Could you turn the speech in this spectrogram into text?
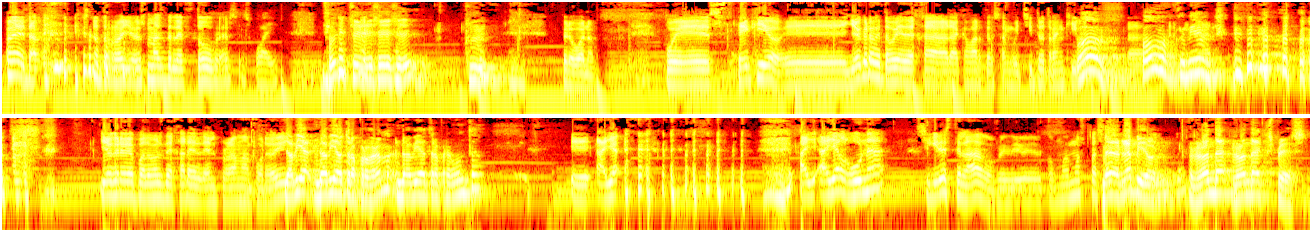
Bueno, también, es otro rollo, es más de leftovers, es guay. Sí, sí, sí. Pero bueno, pues, Zekio, eh, yo creo que te voy a dejar acabarte el sandwichito tranquilo. Oh, oh, qué bien. Yo creo que podemos dejar el, el programa por hoy. ¿No había, ¿No había otro programa? ¿No había otra pregunta? Eh, ¿hay, ¿hay, hay alguna? Si quieres te la hago, porque como hemos pasado... Venga, rápido. Ronda, Ronda Express.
